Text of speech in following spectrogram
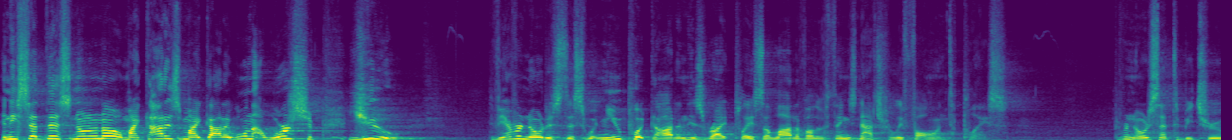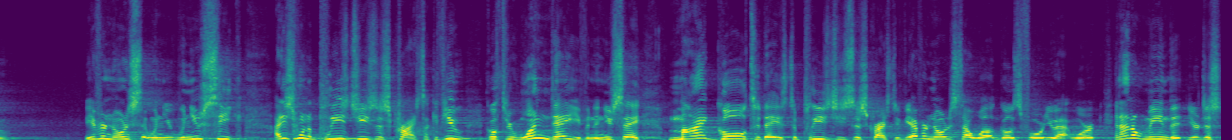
And he said this No, no, no, my God is my God. I will not worship you. Have you ever noticed this? When you put God in his right place, a lot of other things naturally fall into place. Have you ever noticed that to be true? You ever notice that when you when you seek, I just want to please Jesus Christ. Like if you go through one day even and you say, My goal today is to please Jesus Christ. Have you ever noticed how well it goes for you at work? And I don't mean that you're just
